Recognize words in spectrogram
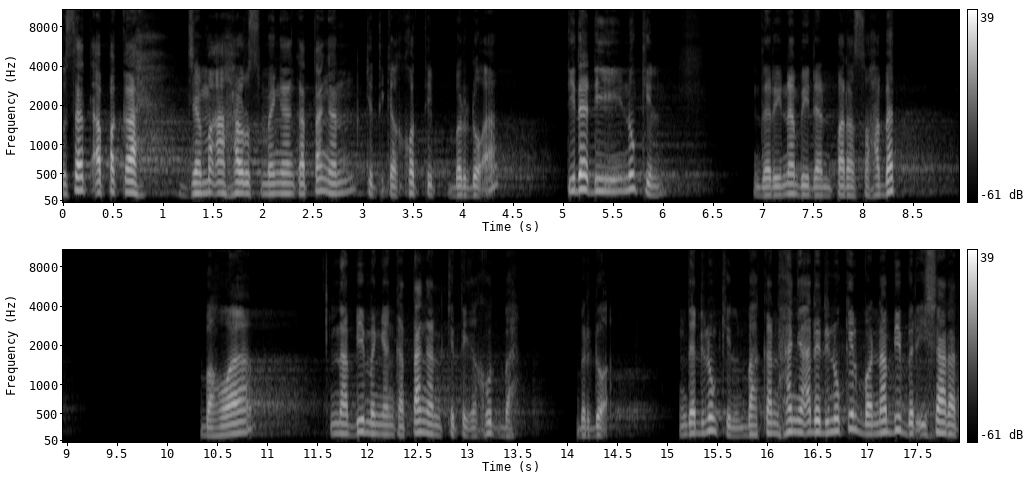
Ustadz, apakah jamaah harus mengangkat tangan ketika khotib berdoa? Tidak dinukil dari Nabi dan para sahabat bahwa Nabi mengangkat tangan ketika khutbah berdoa. Tidak dinukil, bahkan hanya ada dinukil bahwa Nabi berisyarat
